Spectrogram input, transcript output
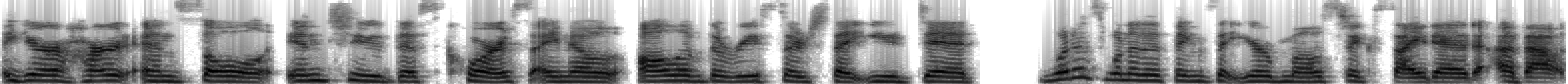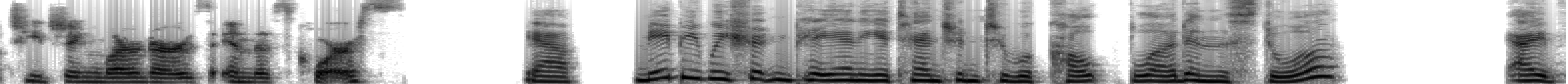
your heart and soul into this course. I know all of the research that you did. What is one of the things that you're most excited about teaching learners in this course? Yeah, maybe we shouldn't pay any attention to occult blood in the stool. I've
